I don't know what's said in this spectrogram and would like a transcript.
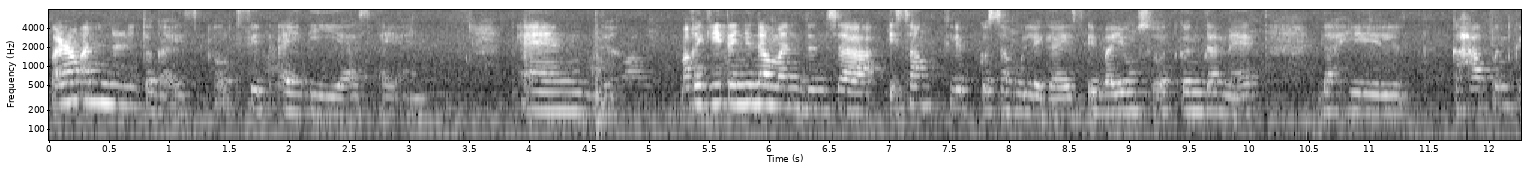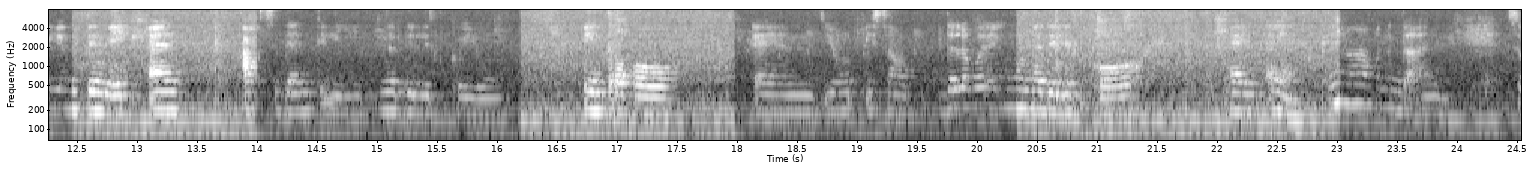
parang ano na rin to guys, outfit ideas. Ayan. And makikita nyo naman dun sa isang clip ko sa huli guys, iba yung suot kong damit dahil kahapon ko yung tinake and accidentally na-delete ko yung intro ko and yung isang, dalawa yung na-delete ko and ayan, kaya nga ako nag-ano eh. So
